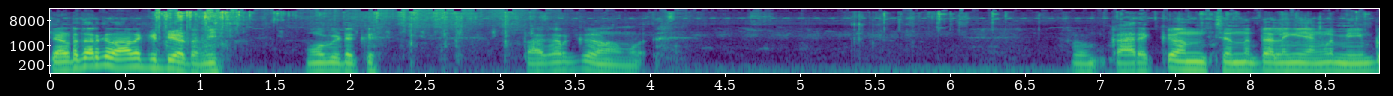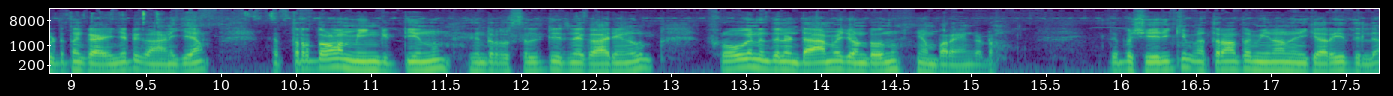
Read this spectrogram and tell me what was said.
ചേട്ടച്ചാർക്ക് താഴെ കിട്ടി കേട്ടോ നീ. മോബിടക്ക് തകർക്കുകയാണ് നമ്മൾ അപ്പം കരക്ക് ചെന്നിട്ട് അല്ലെങ്കിൽ ഞങ്ങൾ മീൻ പിടുത്തം കഴിഞ്ഞിട്ട് കാണിക്കാം. എത്രത്തോളം മീൻ കിട്ടിയെന്നും ഇതിന്റെ റിസൾട്ട് ഇതിന്റെ കാര്യങ്ങളും ഫ്രോഗിന് എന്തെങ്കിലും ഡാമേജ് ഉണ്ടോ എന്നും ഞാൻ പറയാം കേട്ടോ. ഇതിപ്പോൾ ശരിക്കും എത്രാമത്തെ മീനാണെന്ന് എനിക്കറിയത്തില്ല.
